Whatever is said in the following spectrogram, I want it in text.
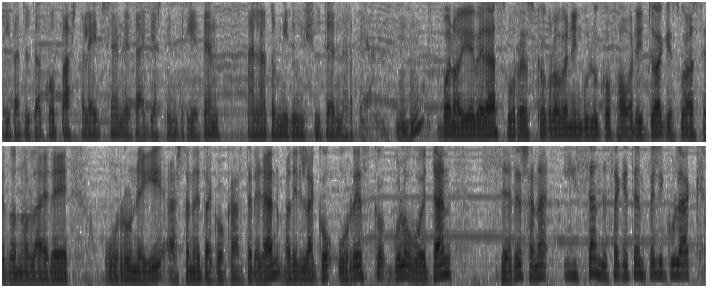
aipatutako Past Livesen eta Justin Trieten Anatomy d'un Shooten artean. Mhm. Bueno, hoi beraz, urrezko globen inguruko favorituak, ez goaz edonola ere urrunegi, astonetako kartereran, badirilako urrezko globoetan, zer esana izan dezaketen pelikulak.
